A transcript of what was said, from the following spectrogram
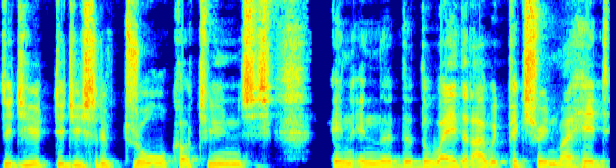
did you did you sort of draw cartoons in in the, the, the, way that I would picture in my head,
